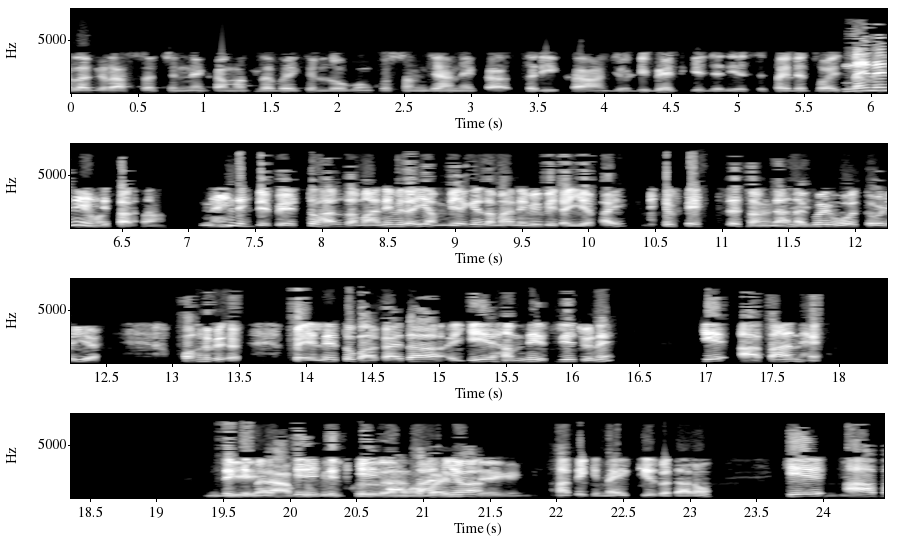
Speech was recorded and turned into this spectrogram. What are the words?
अलग रास्ता चुनने का मतलब है कि लोगों को समझाने का तरीका जो डिबेट के ज़रिए से। पहले तो ऐसा नहीं नहीं नहीं होता था। नहीं नहीं डिबेट तो हर जमाने में रही अंबिया के जमाने में भी रही है भाई। डिबेट से समझाना कोई वो थोड़ी है। और पहले तो बाकायदा ये हमने इसलिए चुने कि आसान है। देखिए, मैं आप इसकी- बिल्कुल आसानियां- हाँ देखिए मैं एक चीज़ बता रहा हूँ कि आप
